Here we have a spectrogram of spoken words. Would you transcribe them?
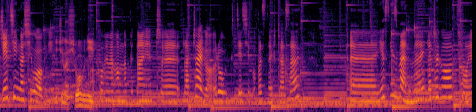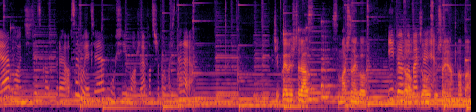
dzieci na siłowni. dzieci na siłowni. Odpowiemy Wam na pytanie, czy dlaczego ruch dzieci w obecnych czasach e, jest niezbędny i dlaczego Twoje bądź dziecko, które obserwujecie, musi, może potrzebować trenera. Dziękujemy jeszcze raz. Smacznego. I do, Do, do zobaczenia. usłyszenia. Pa, pa.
